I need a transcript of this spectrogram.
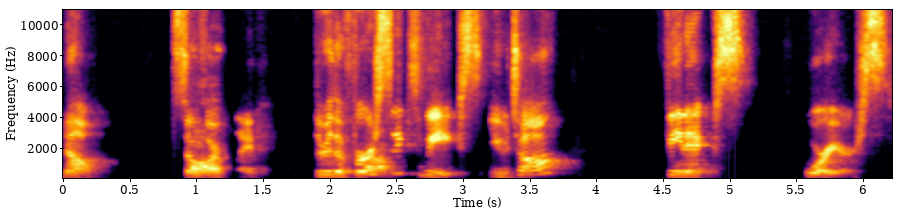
No, so Oh. far played through the first Wow. six weeks. Utah, Phoenix, Warriors,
